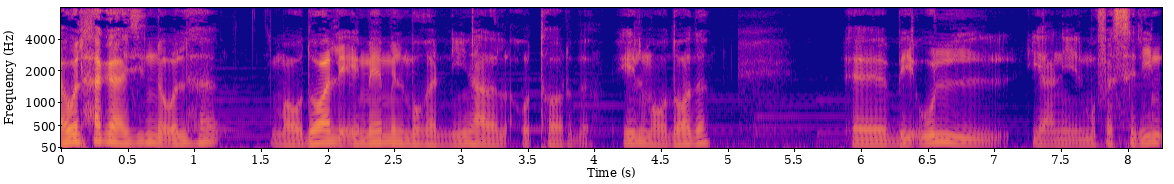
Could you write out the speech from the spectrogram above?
أول حاجة عايزين نقولها موضوع لإمام المغنيين على الأوتار ده. إيه الموضوع ده؟ آه بيقول يعني المفسرين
